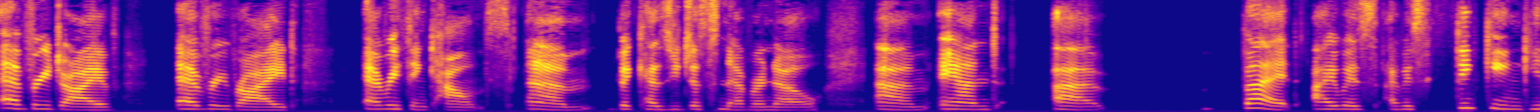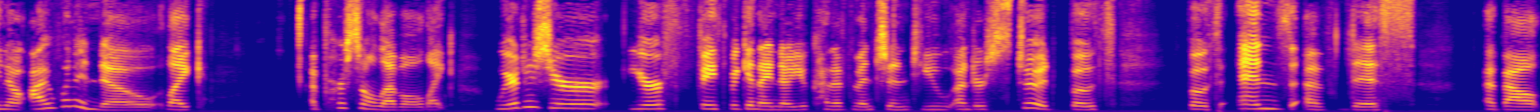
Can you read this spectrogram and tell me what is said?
every drive, every ride, everything counts um, because you just never know. Um, and uh, but I was I was thinking, you know, I want to know like a personal level, like where does your your faith begin? I know you kind of mentioned you understood both both ends of this about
